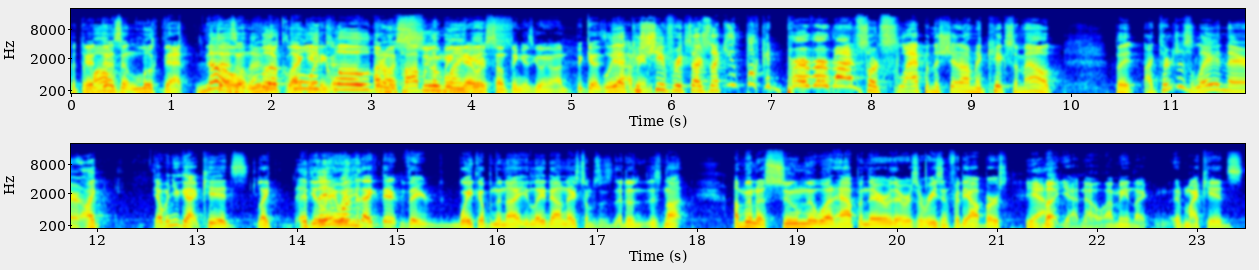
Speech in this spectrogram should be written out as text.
But the it mom doesn't look that. No, it doesn't look they're like fully anything. clothed, I'm on top of the assuming there was something is going on because Well, yeah, I because mean, she freaks out. She's like, "You fucking pervert!" Man, starts slapping the shit out of him and kicks him out. But like, they're just laying there, like, Yeah, when you got kids, like If you they lay, wanted- like they they wake up in the night, you lay down next to them. So that doesn't, it's not. I'm going to assume that what happened there, there was a reason for the outburst. Yeah. but yeah, no. I mean, like if my kids,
